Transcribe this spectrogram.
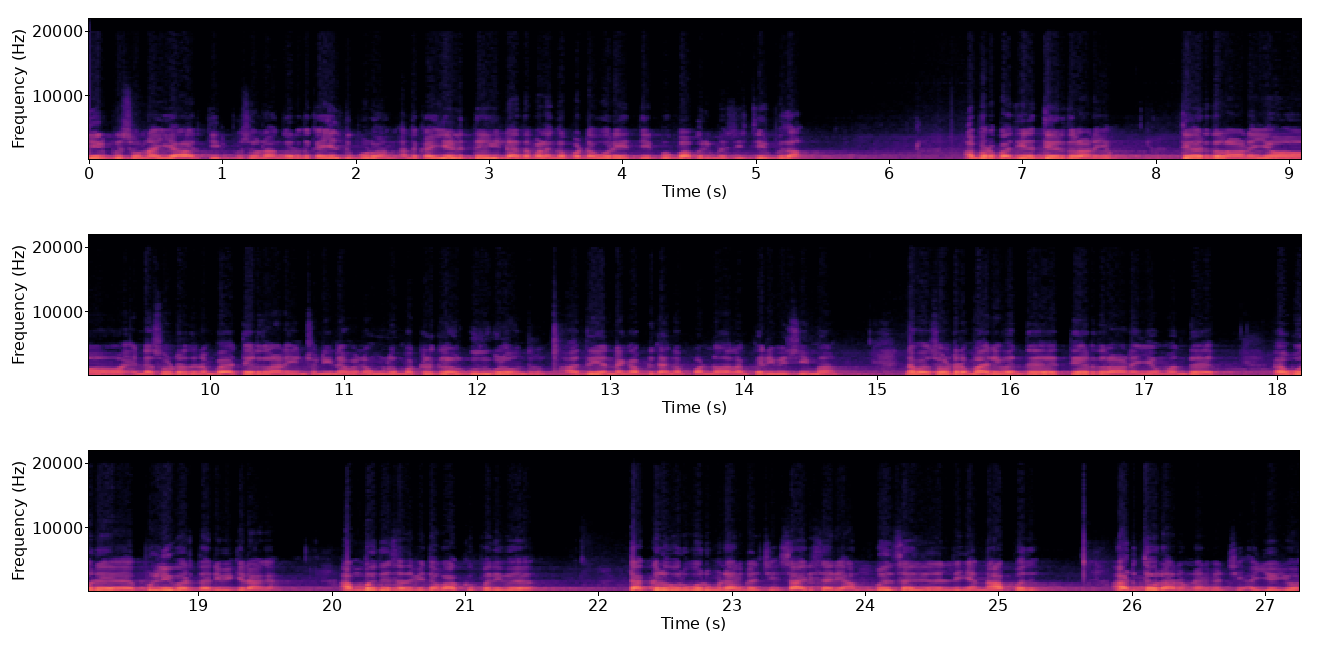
தீர்ப்பு சொன்னால் யார் தீர்ப்பு சொன்னாங்கிறது கையெழுத்து போடுவாங்க. அந்த கையெழுத்தே இல்லாத வழங்கப்பட்ட ஒரே தீர்ப்பு பாபரி மசீத் தீர்ப்பு தான். அப்புறம் பார்த்தீங்கன்னா தேர்தல் ஆணையம். தேர்தல் ஆணையம் என்ன சொல்கிறது நம்ம? தேர்தல் ஆணையம்னு சொன்னீங்கன்னா வேணா உங்களுக்கு மக்களுக்கெல்லாம் ஒரு குதூகலம் வந்துடும் அது என்னங்க அப்படி தாங்க பண்ணும்? அதெல்லாம் பெரிய விஷயமா? நம்ம சொல்கிற மாதிரி வந்து தேர்தல் ஆணையம் வந்து ஒரு புள்ளி வரத்து அறிவிக்கிறாங்க. ஐம்பது சதவீதம் வாக்குப்பதிவு. டக்குனு ஒரு ஒரு மணி நேரம் கழிச்சு சாரி சாரி ஐம்பது சதவீதம் இல்லைங்க நாற்பது அடுத்து ஒரு அரை மணி நேரம் கழிச்சு ஐயோ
